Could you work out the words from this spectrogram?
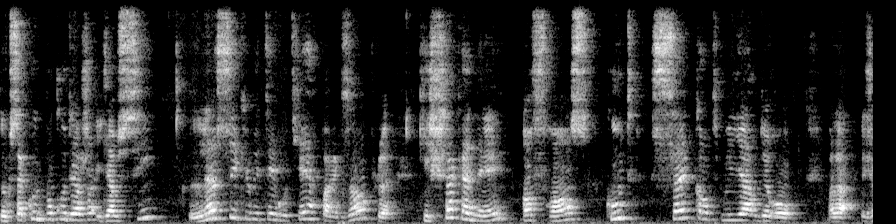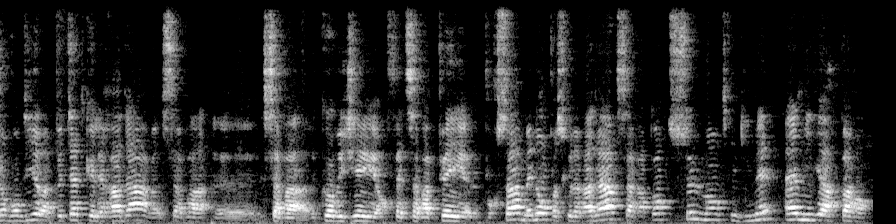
Donc ça coûte beaucoup d'argent. Il y a aussi l'insécurité routière, par exemple, qui chaque année, en France, coûte 50 milliards d'euros. Voilà, les gens vont dire peut-être que les radars, ça va, euh, ça va corriger, en fait, ça va payer pour ça, mais non, parce que le radar, ça rapporte seulement, entre guillemets, 1 milliard par an.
